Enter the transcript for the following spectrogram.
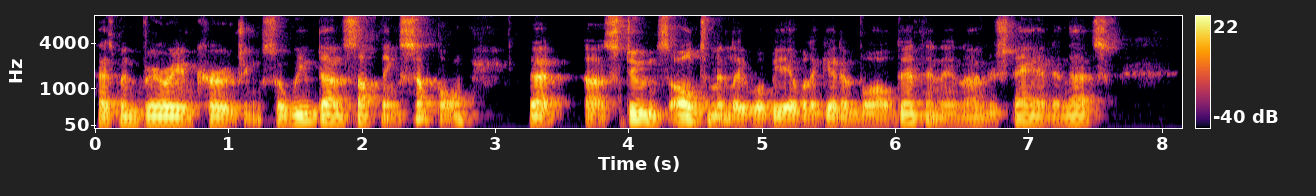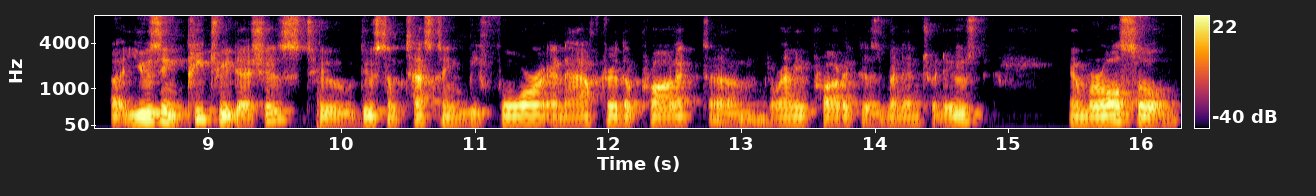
has been very encouraging. So we've done something simple that uh, students ultimately will be able to get involved in and, and understand, and that's uh, using petri dishes to do some testing before and after the product, um, REMI product has been introduced. And we're also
